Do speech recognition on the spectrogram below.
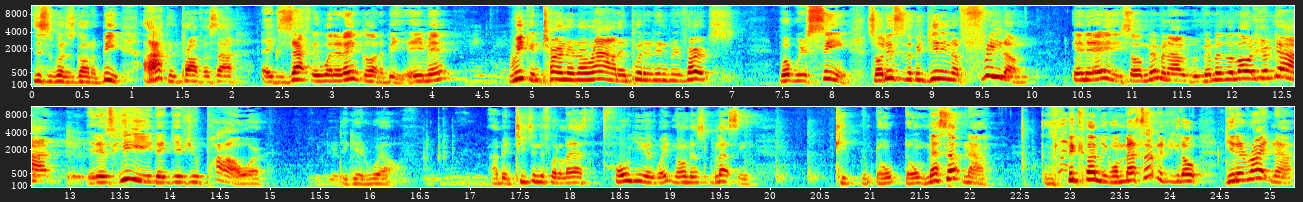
this is what it's going to be. I can prophesy exactly what it ain't going to be. Amen? Amen? We can turn it around and put it in reverse, what we're seeing. So this is the beginning of freedom in the 80s. So remember now, remember the Lord your God. It is He that gives you power to get wealth. I've been teaching this for the last four years, waiting on this blessing. Keep don't don't mess up now. Because when it comes, you're gonna mess up if you don't get it right now.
